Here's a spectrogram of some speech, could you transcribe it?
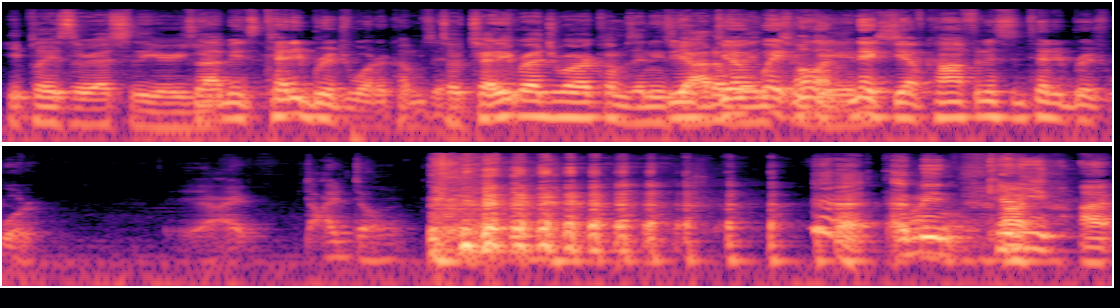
He plays the rest of the year. So that means Teddy Bridgewater comes in. so Teddy Bridgewater comes in. He's got do to you- win wait, two hold on, games. Nick. Do you have confidence in Teddy Bridgewater? I, I don't. Yeah, I mean, can he? I- I-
